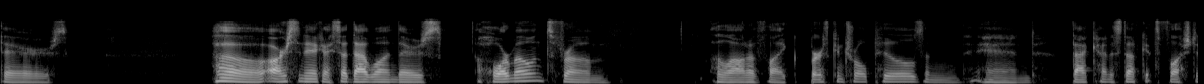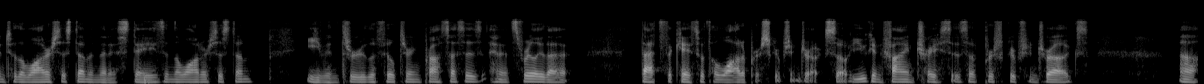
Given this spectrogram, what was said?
There's, oh, arsenic. I said that one. There's hormones from a lot of like birth control pills and and that kind of stuff gets flushed into the water system and then it stays in the water system even through the filtering processes and it's really that that's the case with a lot of prescription drugs so you can find traces of prescription drugs um,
